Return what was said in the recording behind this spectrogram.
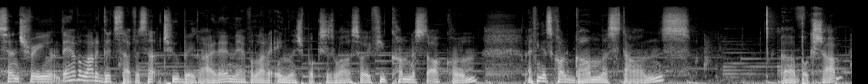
century. They have a lot of good stuff. It's not too big either, and they have a lot of English books as well. So if you come to Stockholm, I think it's called Gamla Stans uh, Bookshop.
